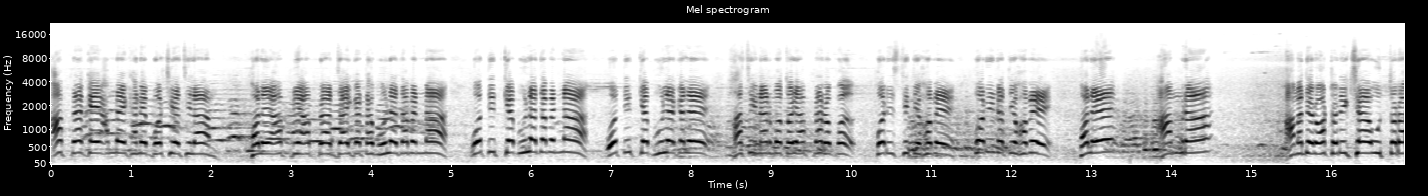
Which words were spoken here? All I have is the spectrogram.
আপনাকে আমরা এখানে বসিয়েছিলাম। ফলে আপনি আপনার জায়গাটা ভুলে যাবেন না, অতীতকে ভুলে যাবেন না। অতীতকে ভুলে গেলে হাসিনার মতোই আপনার প- পরিস্থিতি হবে, পরিণতি হবে। ফলে আমরা আমাদের অটোরিকশা উত্তরা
